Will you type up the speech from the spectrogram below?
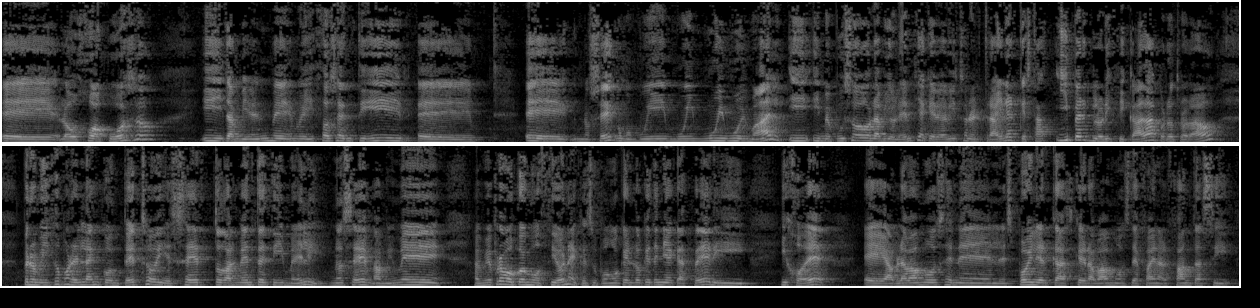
eh, los ojos acuosos. Y también me, me hizo sentir, eh, eh, no sé, como muy, muy, muy, muy mal. Y, y me puso la violencia que había visto en el tráiler, que está hiper glorificada, por otro lado pero me hizo ponerla en contexto y ser totalmente Team Ellie. No sé, a mí me, a mí me provocó emociones, que supongo que es lo que tenía que hacer. Y, y joder, eh, hablábamos en el spoilercast que grabamos de Final Fantasy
